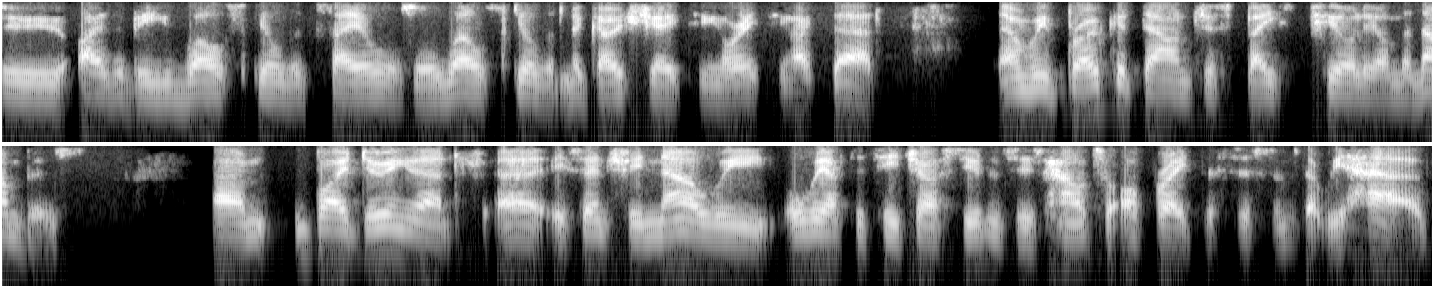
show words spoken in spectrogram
to either be well skilled at sales or well skilled at negotiating or anything like that. And we broke it down just based purely on the numbers. Um, by doing that, uh, essentially now we all we have to teach our students is how to operate the systems that we have,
